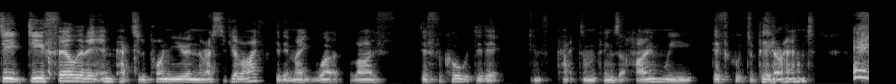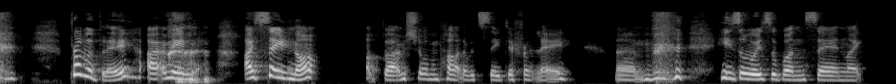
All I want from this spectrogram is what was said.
do do you feel that it impacted upon you in the rest of your life? Did it make work life difficult? Did it impact on things at home? Were you difficult to be around? Probably. I, I mean, I'd say not, but I'm sure my partner would say differently. Um, he's always the one saying like,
